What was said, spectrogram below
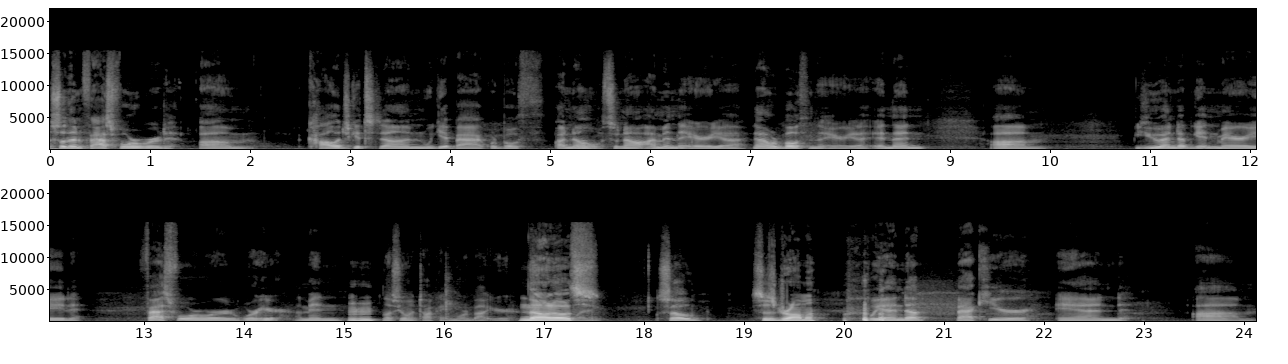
So then fast forward, um, college gets done. We get back. We're both. I know. So now I'm in the area. Now we're both in the area, and then, um, you end up getting married. Fast forward, we're here. I mean. Mm-hmm. Unless you want to talk any more about your. No, no, it's wedding. So this is drama. we end up back here and um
